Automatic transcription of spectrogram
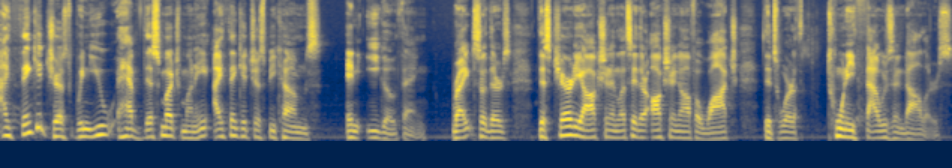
i think it just when you have this much money i think it just becomes an ego thing right? So there's this charity auction and let's say they're auctioning off a watch that's worth $20000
